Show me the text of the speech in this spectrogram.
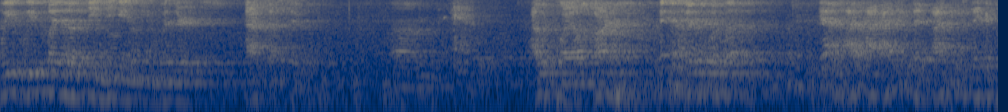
we, we play those D&D games when Wizards asked us to. Um, I would play all the time. if they would let us. Yeah, I, I, I think that, I think that they could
